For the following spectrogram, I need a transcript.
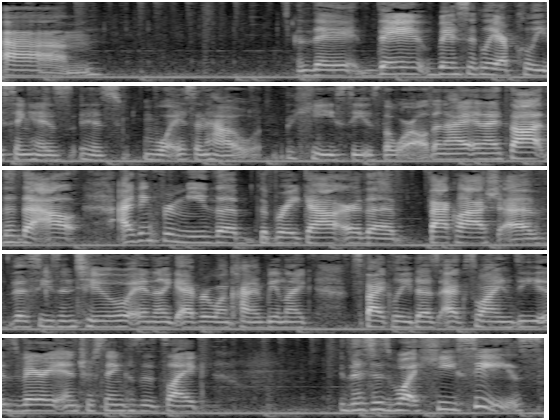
Um, they they basically are policing his his voice and how he sees the world and i and i thought that the out i think for me the the breakout or the backlash of the season two and like everyone kind of being like spike lee does x y and z is very interesting because it's like this is what he sees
